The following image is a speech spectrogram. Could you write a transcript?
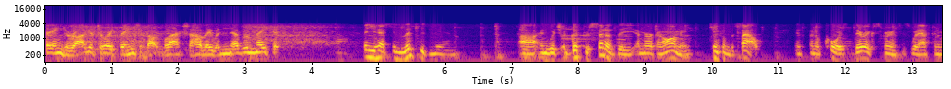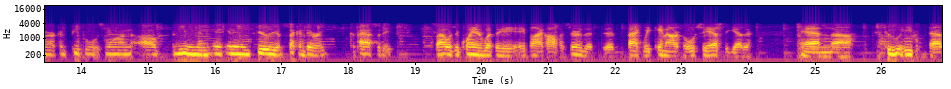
saying derogatory things about blacks, how they would never make it. And you have enlisted men, uh, in which a good percent of the American Army came from the South. And, and of course, their experiences with African American people was one of in, in, in an inferior secondary capacity. So I was acquainted with a, a black officer that, that, in fact, we came out of OCS together, and uh, two he uh,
